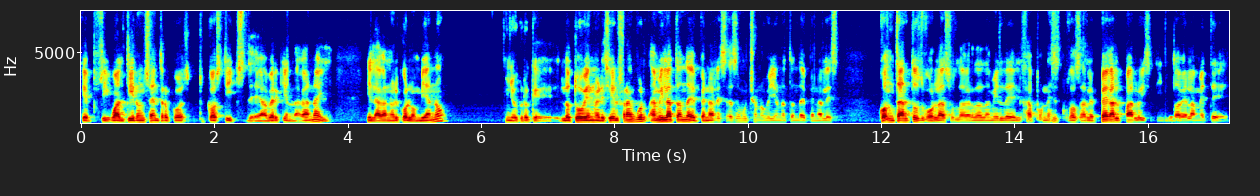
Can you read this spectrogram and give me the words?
que pues igual tira un centro Kostic de a ver quién la gana y, y, la ganó el colombiano. Yo creo que lo tuvo bien merecido el Frankfurt. A mí la tanda de penales, hace mucho no veía una tanda de penales con tantos golazos, la verdad. A mí el del japonés, o sea, le pega el palo y, todavía la mete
